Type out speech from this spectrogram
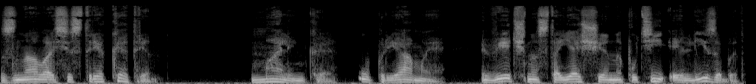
знала о сестре Кэтрин? Маленькая, упрямая, вечно стоящая на пути Элизабет,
